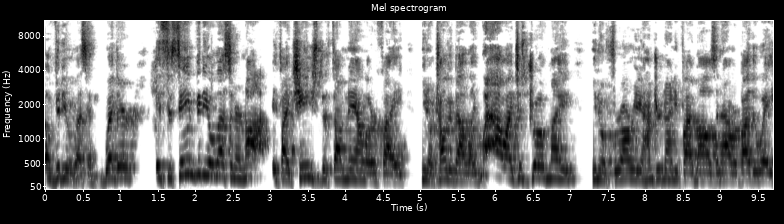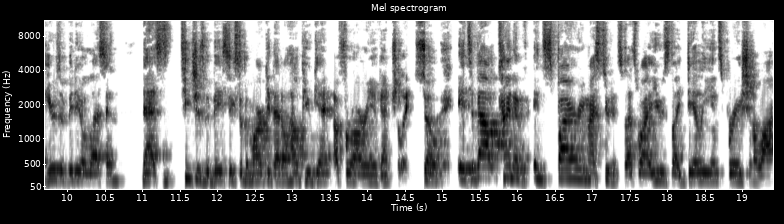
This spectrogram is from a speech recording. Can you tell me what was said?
a video lesson, whether it's the same video lesson or not. If I change the thumbnail or if I, you know, talk about like, wow, I just drove my, you know, Ferrari 195 miles an hour. By the way, here's a video lesson that teaches the basics of the market that'll help you get a Ferrari eventually. So it's about kind of inspiring my students. So that's why I use like daily inspiration a lot.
